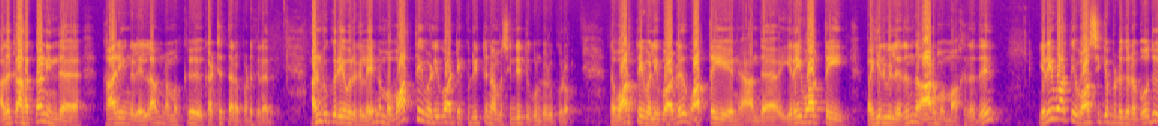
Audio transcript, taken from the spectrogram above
அதுக்காகத்தான் இந்த காரியங்கள் எல்லாம் நமக்கு கற்றுத்தரப்படுகிறது. அன்புக்குரியவர்களே நம்ம வார்த்தை வழிபாட்டை குறித்து நாம் சிந்தித்து கொண்டிருக்கிறோம். இந்த வார்த்தை வழிபாடு வார்த்தை அந்த இறைவார்த்தை பகிர்விலிருந்து ஆரம்பமாகிறது. இறைவார்த்தை வாசிக்கப்படுகிற போது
